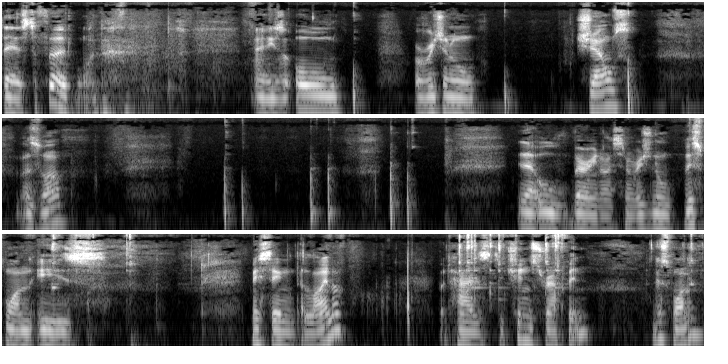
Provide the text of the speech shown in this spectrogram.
There's the third one. and these are all original shells as well. They're all very nice and original. This one is missing the liner, but has the chin strap in. This one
